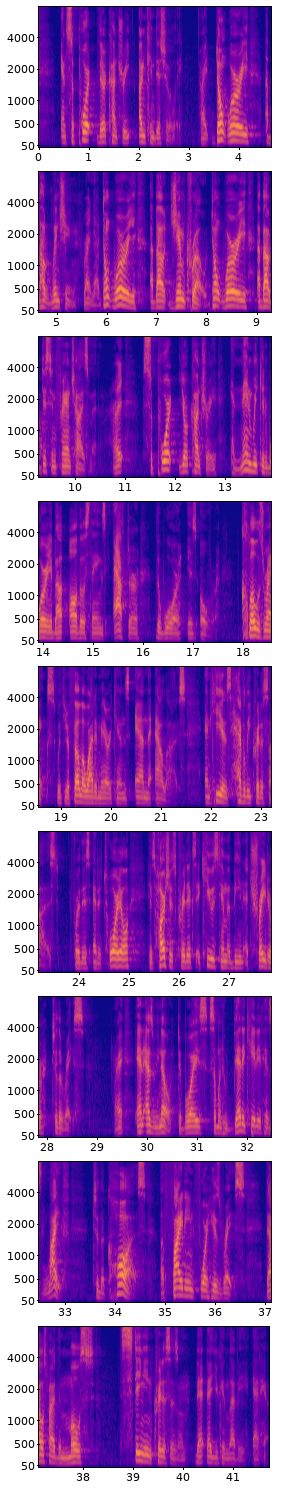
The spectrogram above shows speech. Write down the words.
and support their country unconditionally, right? Don't worry about lynching right now. Don't worry about Jim Crow. Don't worry about disenfranchisement, right? Support your country, and then we can worry about all those things after the war is over. Close ranks with your fellow white Americans and the Allies. And he is heavily criticized for this editorial. His harshest critics accused him of being a traitor to the race, right? And as we know, Du Bois, someone who dedicated his life to the cause of fighting for his race, that was probably the most stinging criticism that, that you can levy at him.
